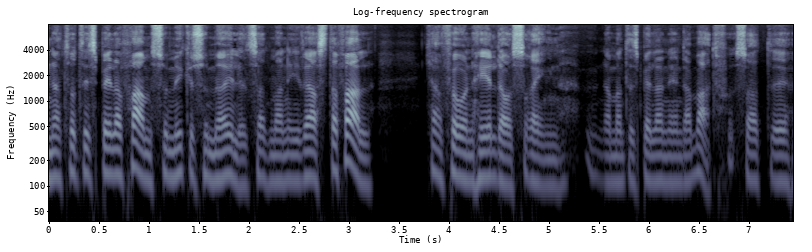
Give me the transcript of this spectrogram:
naturligtvis spela fram så mycket som möjligt så att man i värsta fall kan få en heldagsregn när man inte spelar en enda match. Så att eh,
